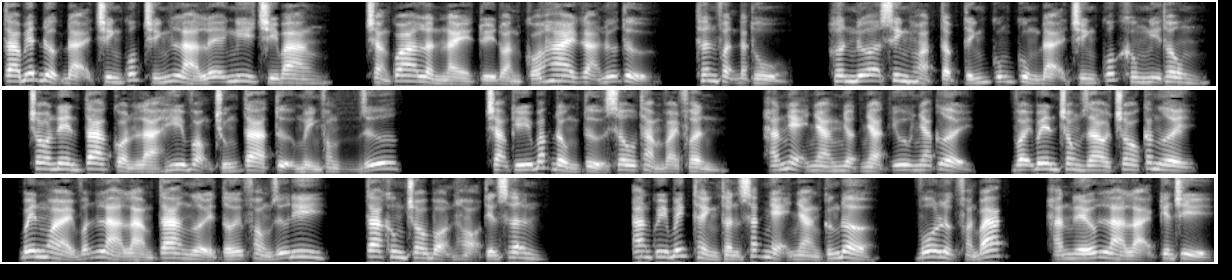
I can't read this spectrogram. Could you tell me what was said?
ta biết được đại trinh quốc chính là lễ nghi trí bang, chẳng qua lần này tùy đoàn có hai gạ nữ tử, thân phận đặc thù, hơn nữa sinh hoạt tập tính cũng cùng đại trinh quốc không nghĩ thông, cho nên ta còn là hy vọng chúng ta tự mình phòng giữ. Trạm ký bắc đồng tử sâu thẳm vài phần, hắn nhẹ nhàng nhợt nhạt yêu nhã cười, vậy bên trong giao cho các người, bên ngoài vẫn là làm ta người tới phòng giữ đi, ta không cho bọn họ tiến sân. An Quy Bích thành thần sắc nhẹ nhàng cứng đờ, vô lực phản bác, hắn nếu là lại kiên trì,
